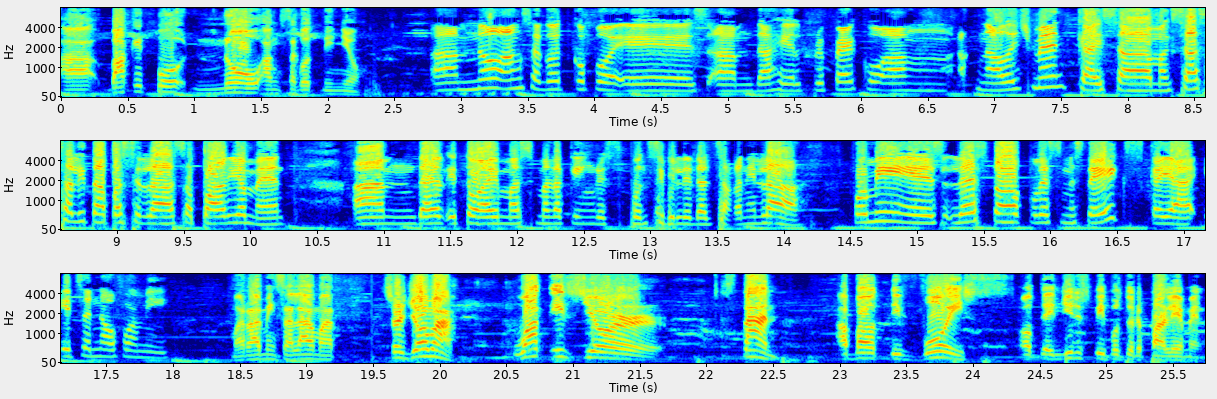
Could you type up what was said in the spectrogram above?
Ah, bakit po no ang sagot ninyo? Um, no, ang sagot ko po is um, dahil prepare ko ang acknowledgement kaysa magsasalita pa sila sa parliament um, dahil ito ay mas malaking responsibilidad sa kanila. For me is less talk, less mistakes, kaya it's a no for me. Maraming salamat. Sir Joma, what is your stand about the voice of the indigenous people to the parliament?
